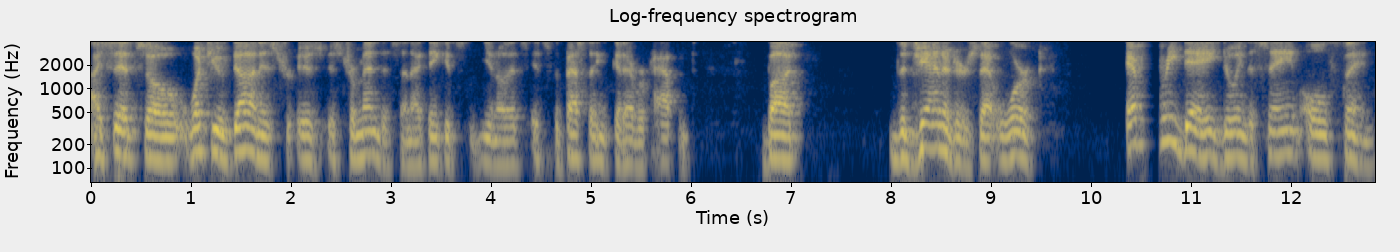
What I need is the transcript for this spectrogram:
I said, so what you've done is, is, is tremendous. And I think it's, you know, it's, it's the best thing that could ever happen. But the janitors that work every day doing the same old thing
